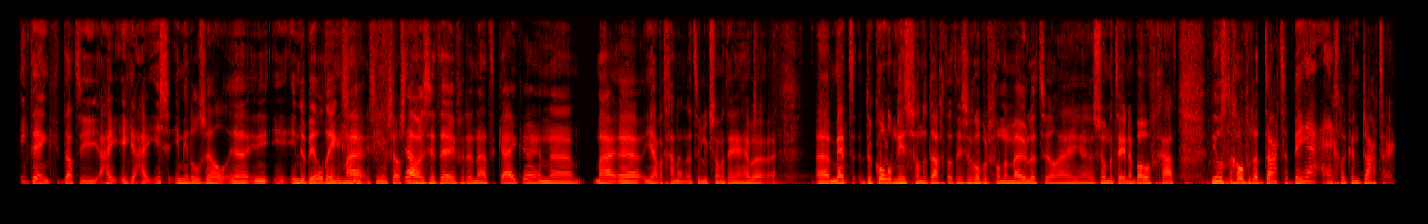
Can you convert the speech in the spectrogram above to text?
ik denk dat hij... Hij, ik- hij is inmiddels wel eh, in, in de. Ik zie- maar, ik zie hem zelf Ja, staan. we zitten even ernaar te kijken. En, eh, maar eh, ja, we gaan het natuurlijk zo meteen hebben... eh, met de columnist van de dag, dat is Robert van der Meulen, terwijl hij eh, zo meteen naar boven gaat. Niels, nog over dat darten. Ben jij eigenlijk een darter?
